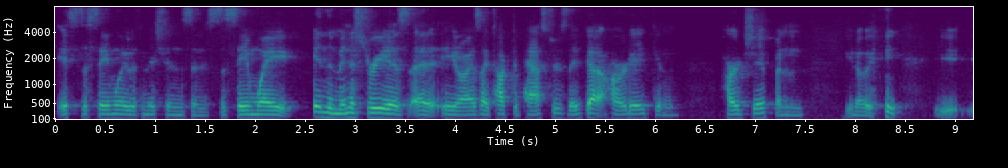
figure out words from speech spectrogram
it's the same way with missions. And it's the same way in the ministry as, uh, you know, as I talk to pastors, they've got heartache and hardship and, you know,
